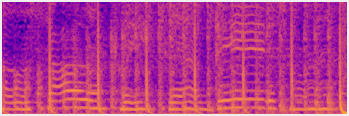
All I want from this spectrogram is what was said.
Oh, silently, their biggest one.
